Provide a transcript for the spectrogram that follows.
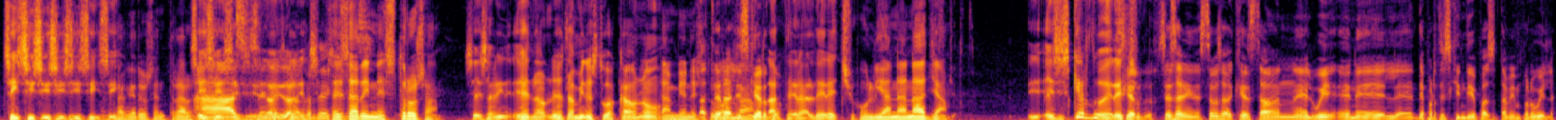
Sí, sí, sí, sí, sí, sí. sí. zaguero central. Sí, sí, Ah, sí, sí, señor, David Valencia. César es. Inestrosa, César, In- ese, también estuvo acá, ¿o no? también estuvo Lateral acá. izquierdo. Lateral derecho. Julián Anaya, ¿Es izquierdo o derecho? Izquierdo. César Inestrosa, que estaba en el, en el eh, Deportes Quindío y pasó también por Huila.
